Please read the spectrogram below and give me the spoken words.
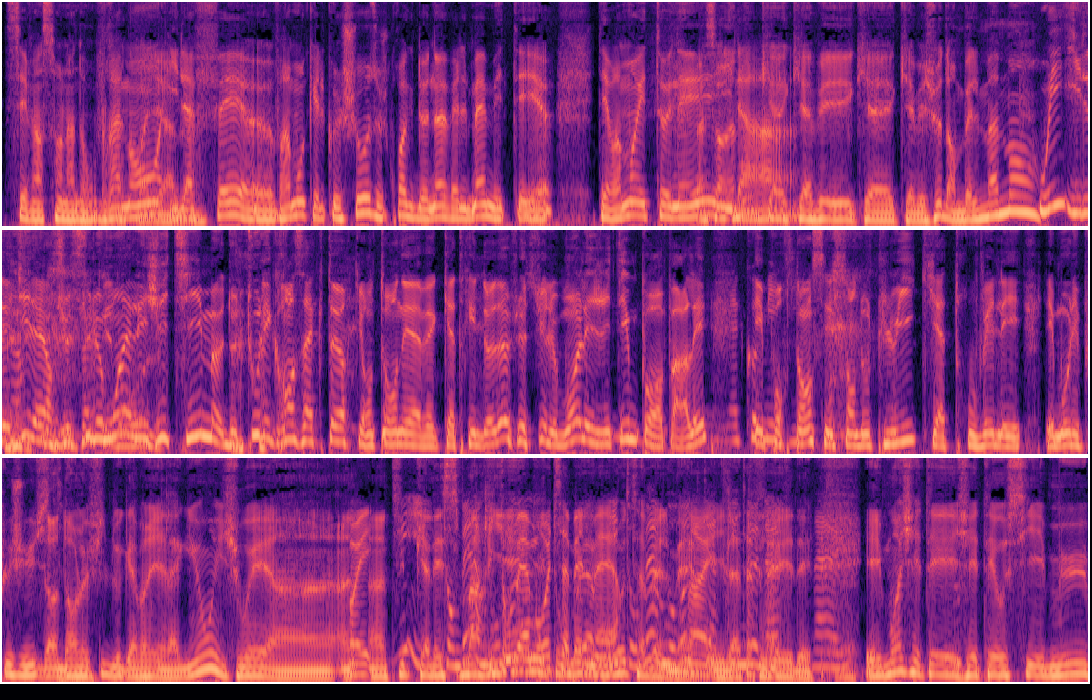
c'est Vincent Lindon. Vraiment, Incroyable. il a fait euh, vraiment quelque chose. Je crois que Deneuve elle-même était, euh, était vraiment étonnée. Vincent il Lindon a... qui, a- qui avait, qui, a- qui avait joué dans Belle Maman. Oui, il a dit d'ailleurs, je suis le moins drôle. légitime de tous les grands acteurs qui ont tourné avec Catherine Deneuve, je suis le moins légitime pour en parler. Et pourtant, c'est sans doute lui qui a trouvé les, les mots les plus justes. Dans, dans le film de Gabriel Aguillon, il jouait un, un, Oui. un type Oui, qui allait se marier. amoureux. Il tombait amoureux de sa belle-mère. amoureux de sa Tombait amoureux belle-mère. de Il a Deneuve. des-. Et moi, j'étais, j'étais aussi ému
